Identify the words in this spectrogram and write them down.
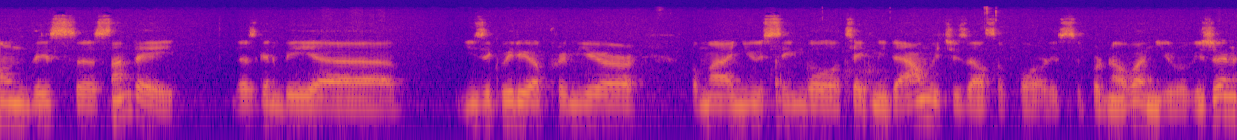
on this uh, Sunday, there's going to be a music video premiere for my new single "Take Me Down," which is also for the Supernova and Eurovision.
